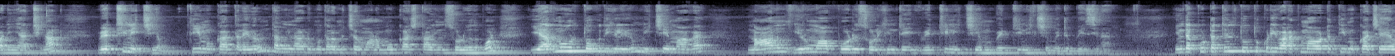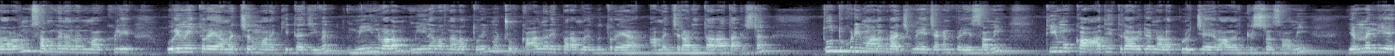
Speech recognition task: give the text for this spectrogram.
பணியாற்றினால் வெற்றி நிச்சயம். திமுக தலைவரும் தமிழ்நாடு முதலமைச்சருமான மு க ஸ்டாலின் சொல்வது போல் இருநூறு தொகுதிகளிலும் நிச்சயமாக நானும் இருமாப்போடு சொல்கின்றேன் வெற்றி நிச்சயம் வெற்றி நிச்சயம் என்று பேசினார். இந்த கூட்டத்தில் தூத்துக்குடி வடக்கு மாவட்ட திமுக செயலாளரும் சமூக நலன் மக்களின் உரிமைத்துறை அமைச்சருமான கீதா ஜீவன் மீன்வளம் மீனவர் நலத்துறை மற்றும் கால்நடை பராமரிப்புத்துறை அமைச்சர் அனிதா ராதாகிருஷ்ணன் தூத்துக்குடி மாநகராட்சி மேயர் ஜெகன் பெரியசாமி திமுக ஆதி திராவிட நலக்குழு செயலாளர் கிருஷ்ணசாமி எம்எல்ஏ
